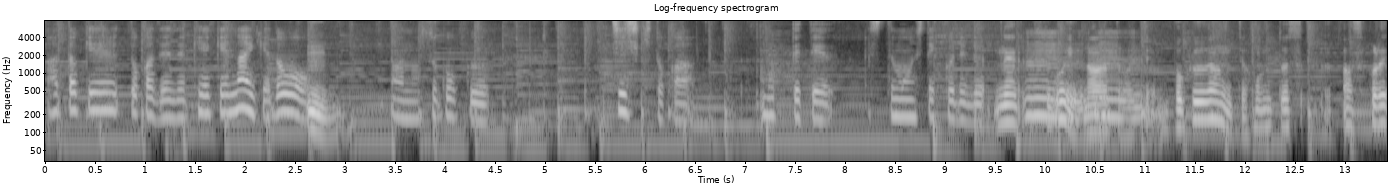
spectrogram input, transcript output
畑とか全然経験ないけど、うん。あのすごく知識とか持ってて質問してくれる。ね、うん。すごいよなと思って、うん僕なんて本当すあこれ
